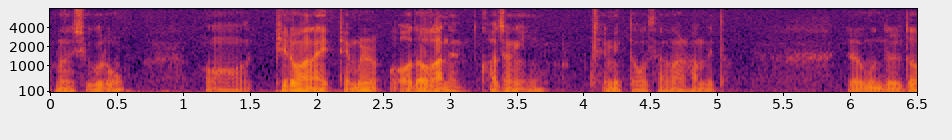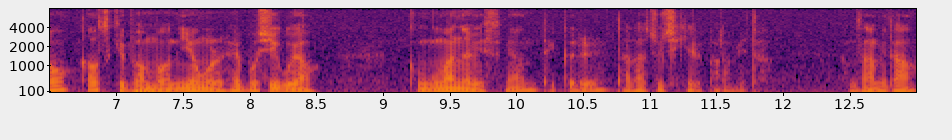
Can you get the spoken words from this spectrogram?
그런 식으로 어, 필요한 아이템을 얻어가는 과정이 재밌다고 생각을 합니다. 여러분들도 카우스 큐브 한번 이용을 해보시고요. 궁금한 점 있으면 댓글을 달아주시길 바랍니다. 감사합니다.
